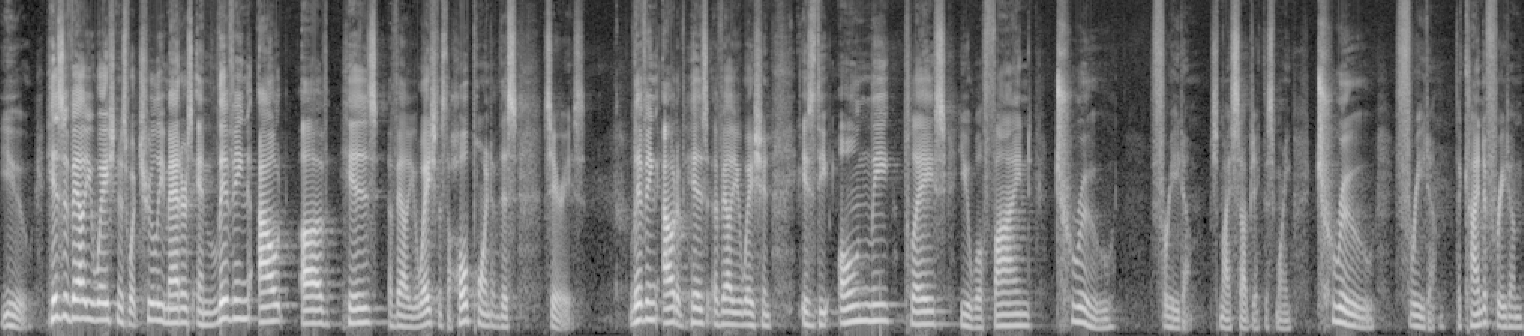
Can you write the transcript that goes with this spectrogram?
you. His evaluation is what truly matters, and living out of His evaluation is the whole point of this series. Living out of His evaluation is the only place you will find true freedom. It's my subject this morning. True freedom. The kind of freedom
